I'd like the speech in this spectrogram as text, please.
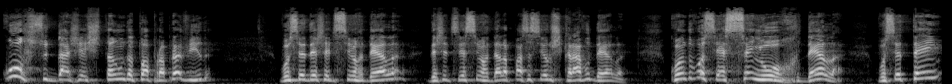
curso da gestão da tua própria vida. Você deixa de senhor dela, deixa de ser senhor dela, passa a ser o escravo dela. Quando você é senhor dela, você tem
